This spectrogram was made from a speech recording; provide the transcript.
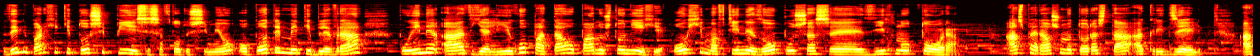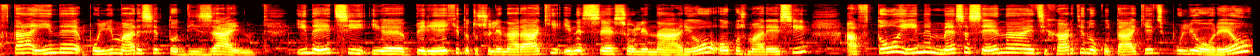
δεν υπάρχει και τόση πίεση σε αυτό το σημείο, οπότε με την πλευρά που είναι άδεια λίγο πατάω πάνω στον ήχη, όχι με αυτήν εδώ που σας ε, δείχνω τώρα. Ας περάσουμε τώρα στα ακριτζέλ. Αυτά είναι, πολύ μ' άρεσε το design. Είναι έτσι, ε, περιέχεται το σωληναράκι, είναι σε σωληνάριο όπως μ' αρέσει. Αυτό είναι μέσα σε ένα έτσι χάρτινο κουτάκι, έτσι πολύ ωραίο.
